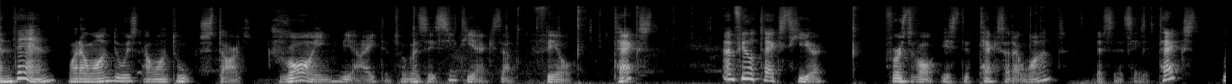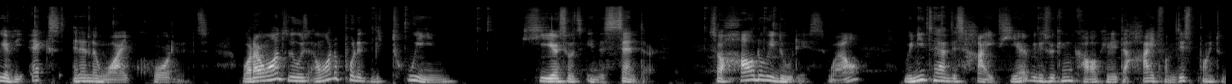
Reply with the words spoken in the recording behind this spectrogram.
And then what I want to do is I want to start drawing the item. So I'm going to say ctx.fill text. And fill text here, first of all, is the text that I want. Let's, let's say the text. We have the x and then the y coordinates. What I want to do is I want to put it between here so it's in the center. So how do we do this? Well, we need to have this height here because we can calculate the height from this point to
